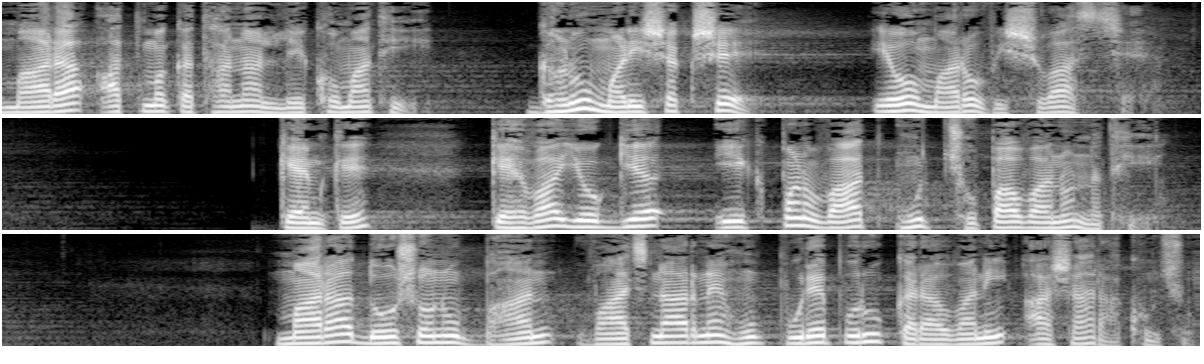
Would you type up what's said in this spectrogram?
મારા આત્મકથાના લેખોમાંથી ઘણું મળી શકશે એવો મારો વિશ્વાસ છે. કેમ કે કહેવા યોગ્ય એક પણ વાત હું છુપાવવાનો નથી. મારા દોષોનું ભાન વાંચનારને હું પૂરેપૂરું કરાવવાની આશા રાખું છું.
